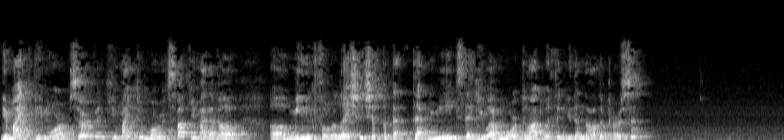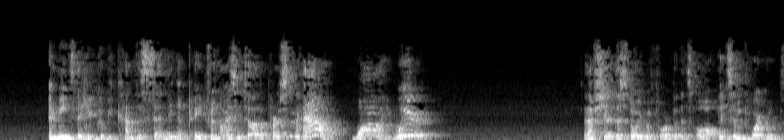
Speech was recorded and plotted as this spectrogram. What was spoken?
You might be more observant, you might do more mitzvot, you might have a, a meaningful relationship, but that, that means that you have more God within you than the other person? It means that you could be condescending and patronizing to the other person? How? Why? Where? And I've shared this story before, but it's all, it's important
